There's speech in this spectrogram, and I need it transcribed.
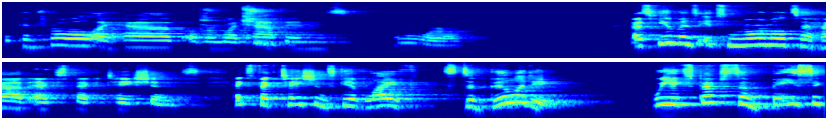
The control I have over what happens in the world. As humans, it's normal to have expectations. Expectations give life stability. We expect some basic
